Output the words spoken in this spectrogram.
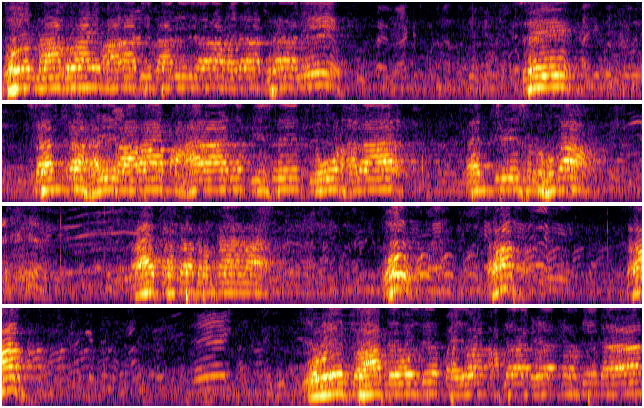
दोन लाख रुपये मानाची चांदी जिल्ह्याला मैदानात फिरायला आली. श्री संत हरी बाबा महाराज तिसरे दोन हजार पंचवीस ढोंगा. काय पट्टा चमकायला हो शाबास शाबास एवढे टॉप लेवलचे पैलवान आपल्याला मिळत नव्हते कारण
